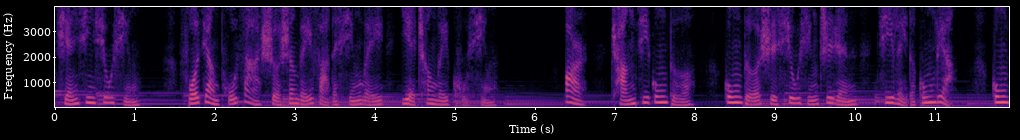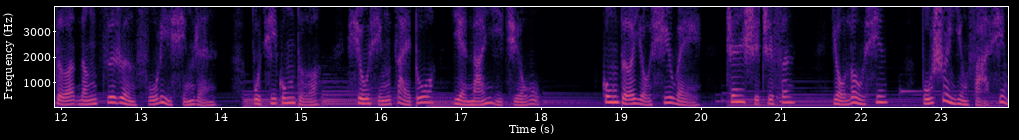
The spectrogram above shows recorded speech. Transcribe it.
潜心修行。佛降菩萨舍身为法的行为也称为苦行。二长积功德，功德是修行之人积累的功量，功德能滋润福利行人。不积功德，修行再多也难以觉悟。功德有虚伪、真实之分，有漏心。不顺应法性，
